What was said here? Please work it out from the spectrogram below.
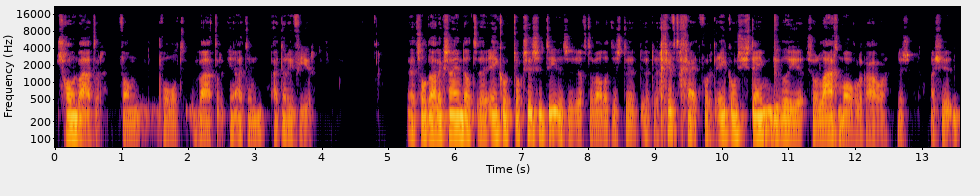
schoon water van bijvoorbeeld water uit een, uit een rivier. Het zal duidelijk zijn dat uh, ecotoxicity, dus, oftewel dat is de, de, de, giftigheid voor het ecosysteem, die wil je zo laag mogelijk houden. Dus als je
